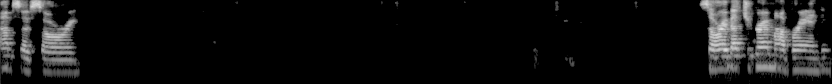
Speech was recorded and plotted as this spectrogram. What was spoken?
I'm so sorry. Sorry about your grandma, Brandy.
